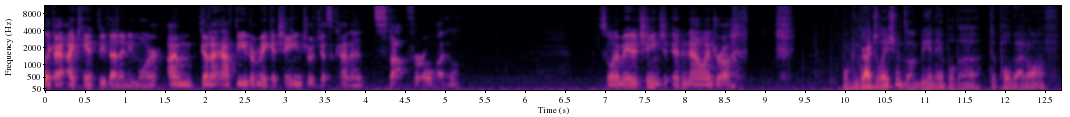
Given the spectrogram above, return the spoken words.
like I, I can't do that anymore. I'm gonna have to either make a change or just kind of stop for a while. So I made a change, and now I draw. Well, congratulations on being able to to pull that off.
